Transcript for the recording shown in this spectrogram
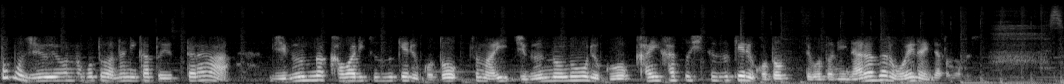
最も重要なことは何かと言ったら自分が変わり続けることつまり自分の能力を開発し続けることってことにならざるを得ないんだと思うんです。はあ、そ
